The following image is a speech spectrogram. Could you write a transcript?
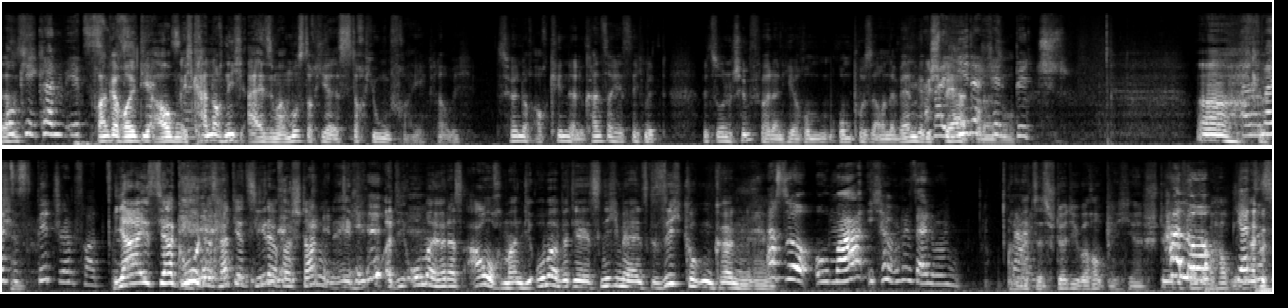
Das Okay, kann jetzt. Franka rollt die Augen. sein. Ich kann doch nicht, also man muss doch hier, es ist doch jugendfrei, glaube ich. Das hören doch auch Kinder. Du kannst doch jetzt nicht mit, mit so einem Schimpfwörtern hier rum, rumposaunen. Da werden wir Aber gesperrt jeder oder kennt so. Bitch. Ah, Also du meinst es Bitch und Fotze. Ja, ist ja gut, das hat jetzt jeder verstanden. Ey, die, die Oma hört das auch, Mann. Die Oma wird dir jetzt nicht mehr ins Gesicht gucken können. Ey. Achso, Oma, ich habe übrigens eine. Aber Nein. das stört die überhaupt nicht hier. Stört Hallo, überhaupt nicht. jetzt ist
